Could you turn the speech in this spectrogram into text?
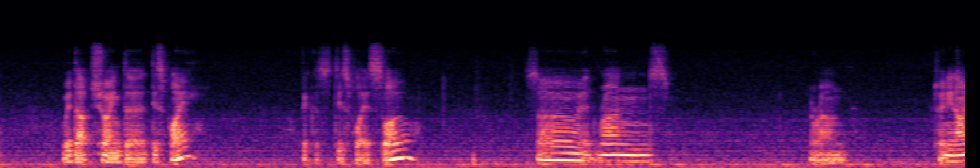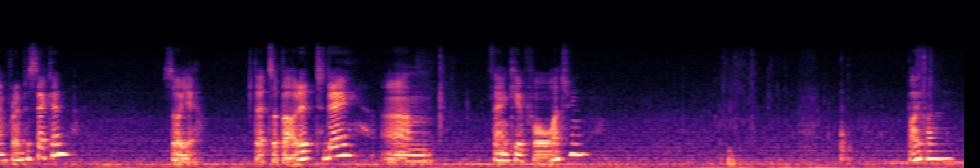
without showing the display because display is slow. So it runs around 29 frames per second. So yeah that's about it today. Um, thank you for watching bye bye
